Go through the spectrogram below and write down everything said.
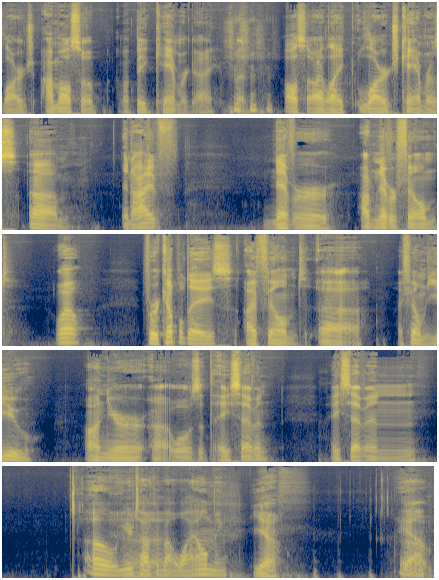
large. I'm also I'm a big camera guy, but also I like large cameras. Um, and I've never I've never filmed. Well, for a couple days, I filmed. Uh, I filmed you on your uh, what was it? The A7, A7. oh, you're talking Uh, about Wyoming. Yeah, Yeah, Um,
